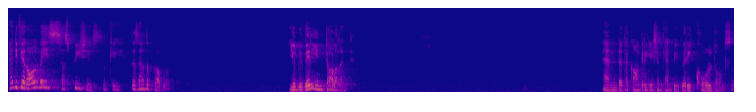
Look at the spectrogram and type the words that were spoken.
And if you're always suspicious, okay, there's another problem. You'll be very intolerant. And the congregation can be very cold also.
